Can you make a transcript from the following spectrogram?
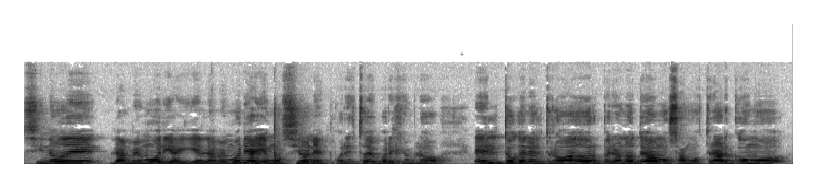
sino de la memoria. Y en la memoria hay emociones. Por esto de, por ejemplo, él toca en el trovador, pero no te vamos a mostrar cómo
